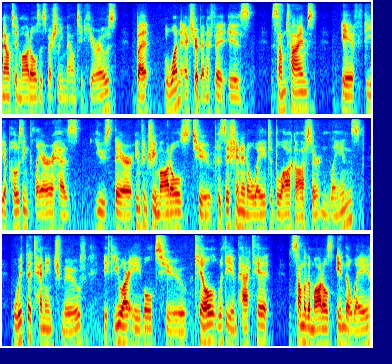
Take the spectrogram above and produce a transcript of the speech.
mounted models, especially mounted heroes. But one extra benefit is sometimes if the opposing player has used their infantry models to position in a way to block off certain lanes, with the 10 inch move, if you are able to kill with the impact hit some of the models in the way,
